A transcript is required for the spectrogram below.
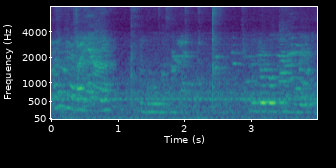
Ano ginagawa natin? Naghuhugas ng plato. Nagluluto ng ulo.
